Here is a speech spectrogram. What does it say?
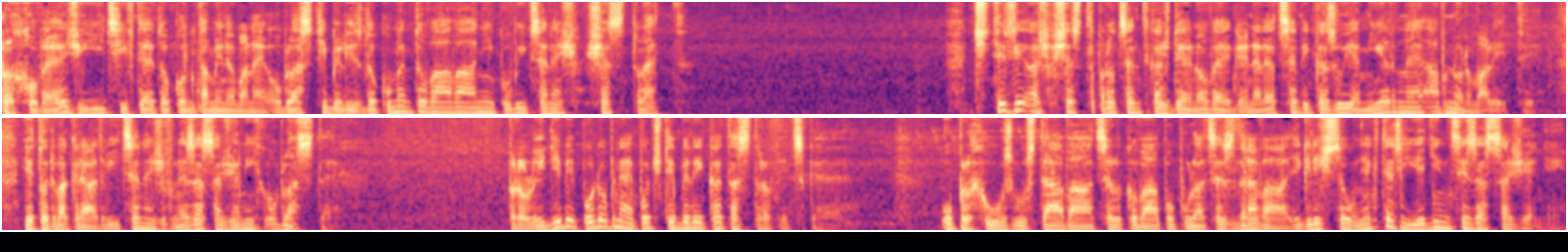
Plchové, žijící v této kontaminované oblasti, byli zdokumentováváni po více než 6 let. 4 až 6 každé nové generace vykazuje mírné abnormality. Je to dvakrát více než v nezasažených oblastech. Pro lidi by podobné počty byly katastrofické. U plchů zůstává celková populace zdravá, i když jsou někteří jedinci zasaženi.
